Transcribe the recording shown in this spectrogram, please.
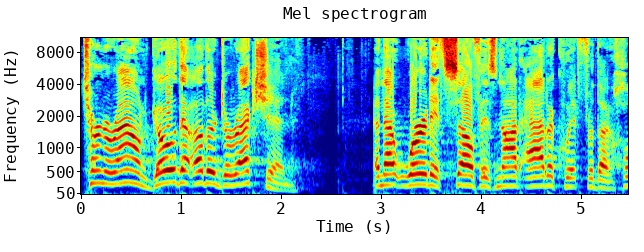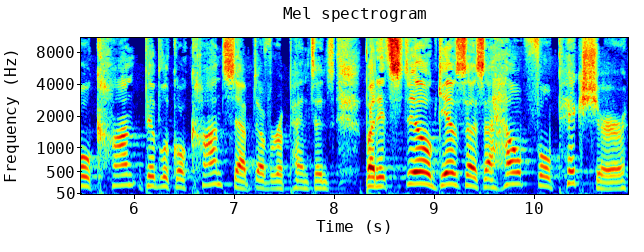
turn around, go the other direction. And that word itself is not adequate for the whole con- biblical concept of repentance, but it still gives us a helpful picture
